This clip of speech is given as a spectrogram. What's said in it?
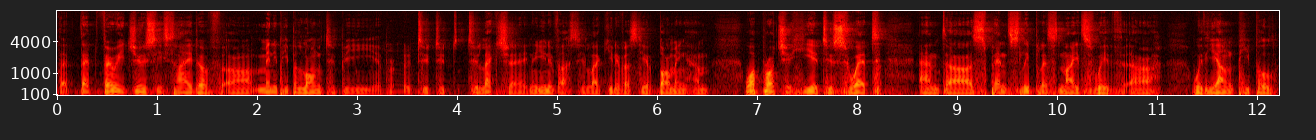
That, that very juicy side of uh, many people long to be to, to, to lecture in a university like University of Birmingham. What brought you here to sweat and uh, spend sleepless nights with uh, with young people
